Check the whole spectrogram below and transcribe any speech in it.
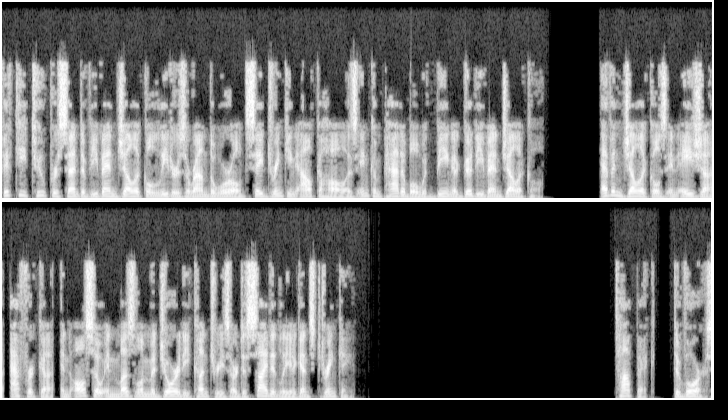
52% of evangelical leaders around the world say drinking alcohol is incompatible with being a good evangelical. Evangelicals in Asia, Africa, and also in Muslim-majority countries are decidedly against drinking. Divorce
